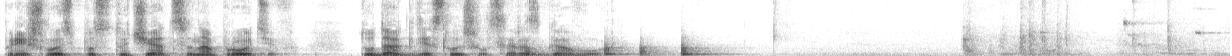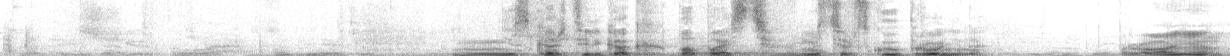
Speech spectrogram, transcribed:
Пришлось постучаться напротив, туда, где слышался разговор. Не скажете ли, как попасть в мастерскую Пронина? Пронин?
